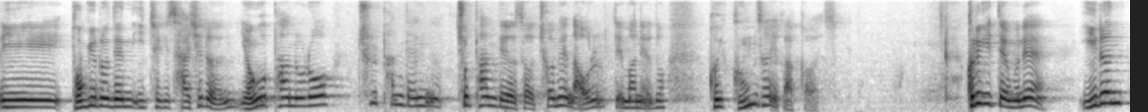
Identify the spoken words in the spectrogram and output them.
이 독일어 된 이 책이 사실은 영어판으로 출판된 출판되어서 처음에 나올 때만 해도 거의 금서에 가까웠습니다. 그렇기 때문에 이런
